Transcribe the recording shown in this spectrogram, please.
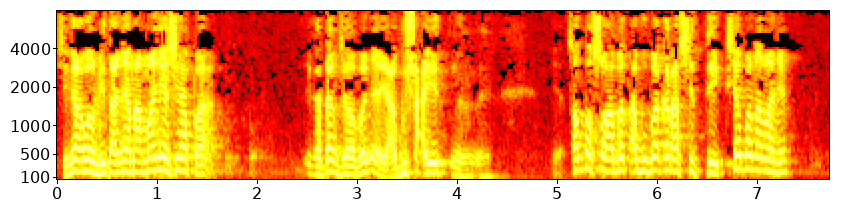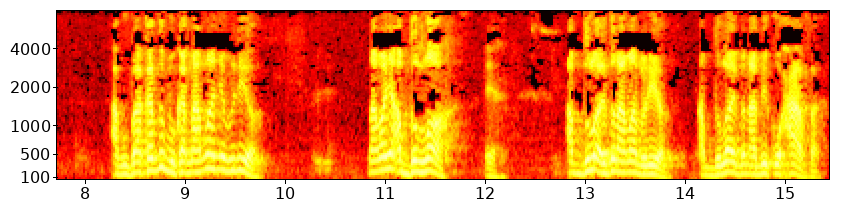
Sehingga kalau ditanya namanya siapa, kadang jawabannya ya Abu Said. Ya, contoh sahabat Abu Bakar As-Siddiq, siapa namanya? Abu Bakar itu bukan namanya beliau. Namanya Abdullah. Ya. Abdullah itu nama beliau. Abdullah bin Abi Kuhafa.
